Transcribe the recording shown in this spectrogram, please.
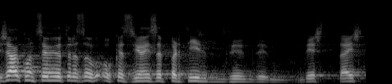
já aconteceu em outras ocasiões, a partir de, de, deste texto,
